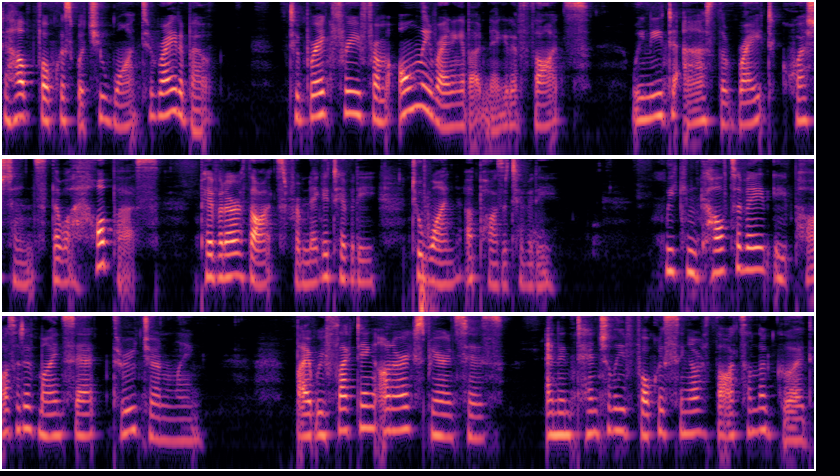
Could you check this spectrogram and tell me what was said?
to help focus what you want to write about. To break free from only writing about negative thoughts, we need to ask the right questions that will help us pivot our thoughts from negativity to one of positivity. We can cultivate a positive mindset through journaling by reflecting on our experiences and intentionally focusing our thoughts on the good,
